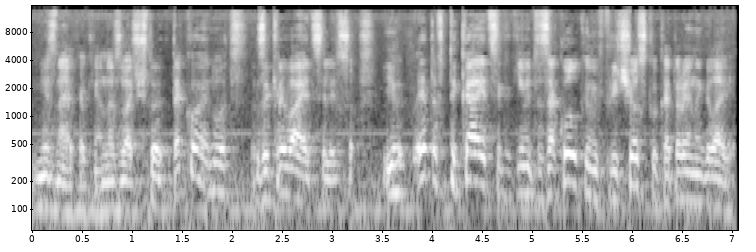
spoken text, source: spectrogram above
не знаю, как ее назвать, что это такое, ну вот закрывается лицо. И это втыкается какими-то заколками в прическу, которая на голове.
